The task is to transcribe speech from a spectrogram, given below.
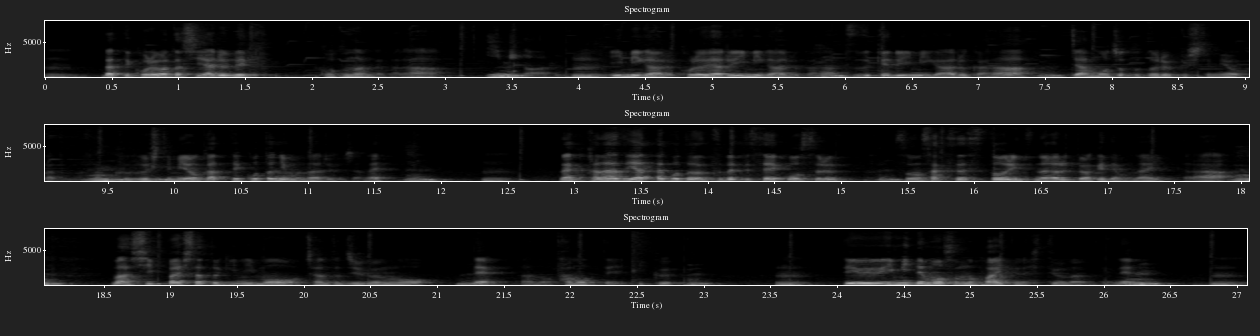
うん。だってこれ私やるべきことなんだから、意味がある。うん、意味がある。これをやる意味があるから、うん。続ける意味があるから、うん。じゃあもうちょっと努力してみようかとかさ、うん。工夫してみようかってことにもなるじゃない、うん。うん、なんか必ずやったことが全て成功する、うん。そのサクセスストーリーにつながるってわけでもないから、うん。まあ失敗した時にもちゃんと自分をね、あの保っていく、うん。うん、っていう意味でもその Why っていうのは必要なんだよね,、うん。うん。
